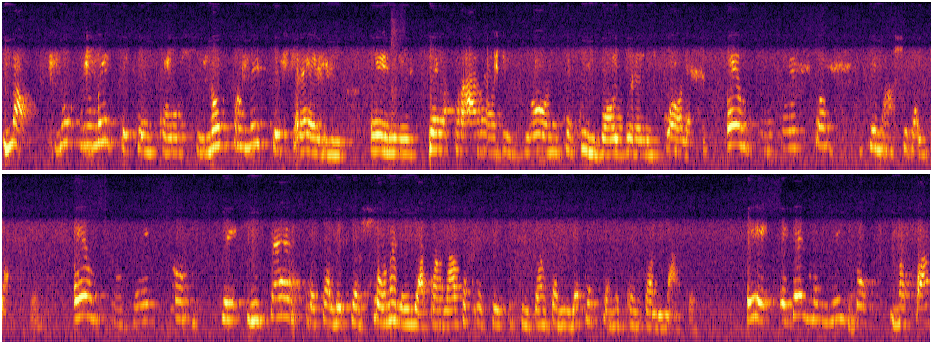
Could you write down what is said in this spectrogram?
no, non promette concorsi, non promette premi eh, per attrarre adesione, per coinvolgere le scuole, è un progetto che nasce dal basso, è un progetto che interpreta le persone, lei ha parlato 350.000 persone contaminate. E, ed è il movimento Massac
